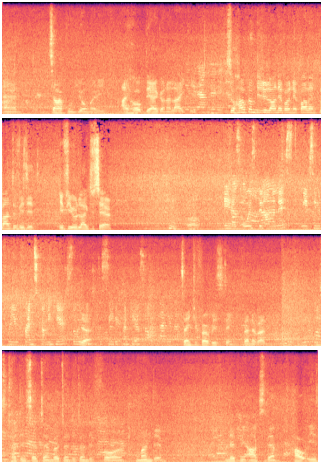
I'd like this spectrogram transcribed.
and chaku yomari. I hope they are gonna like it. So how come did you learn about Nepal and plan to visit? If you would like to share. It has always been on the list. We've seen a few friends coming here, so we Yeah. wanted to see the country ourselves. Thank you for visiting. Dhanyavad. It's 13 September 2024, Monday. Let me ask them, how is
